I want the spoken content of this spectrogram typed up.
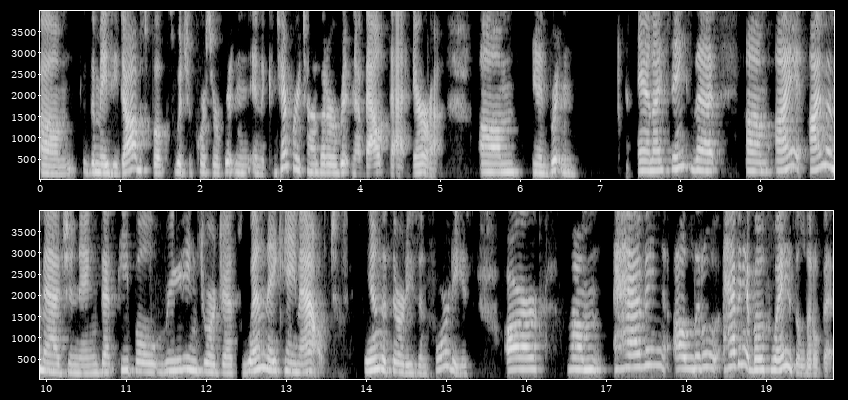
um, the Maisie Dobbs books, which of course are written in a contemporary time, but are written about that era um, in Britain. And I think that um, I, I'm imagining that people reading Georgette's when they came out in the 30s and 40s are um, having a little, having it both ways a little bit,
